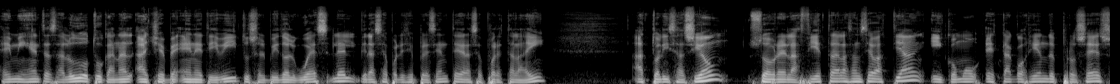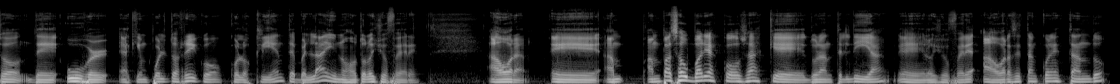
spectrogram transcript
Hey mi gente, saludo tu canal HBN TV, tu servidor Wesley. Gracias por estar presente, gracias por estar ahí. Actualización sobre la fiesta de la San Sebastián y cómo está corriendo el proceso de Uber aquí en Puerto Rico con los clientes, ¿verdad? Y nosotros los choferes. Ahora, eh, han, pasado varias cosas que durante el día eh, los choferes ahora se están conectando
